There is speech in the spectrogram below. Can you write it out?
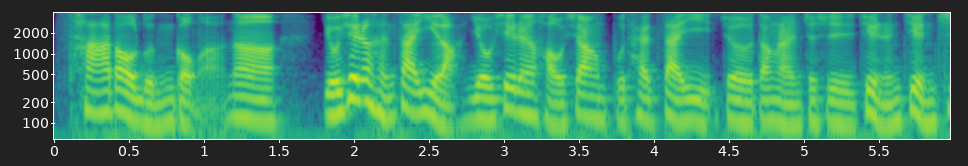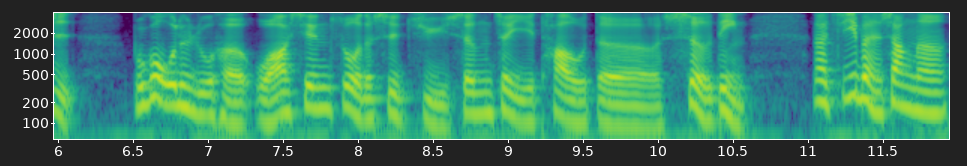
擦到轮拱啊。那有些人很在意啦，有些人好像不太在意，就当然这是见仁见智。不过无论如何，我要先做的是举升这一套的设定。那基本上呢，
